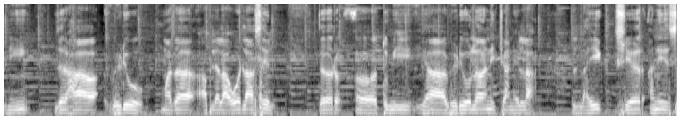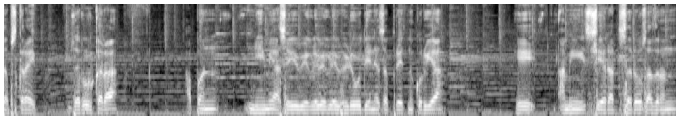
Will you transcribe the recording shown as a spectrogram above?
आणि जर हा व्हिडिओ माझा आपल्याला आवडला असेल तर तुम्ही ह्या व्हिडिओला आणि चॅनेलला लाईक शेअर आणि सबस्क्राईब जरूर करा. आपण नेहमी असे वेगळे वेगळे व्हिडिओ देण्याचा प्रयत्न करूया. हे आम्ही शहरात सर्वसाधारण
